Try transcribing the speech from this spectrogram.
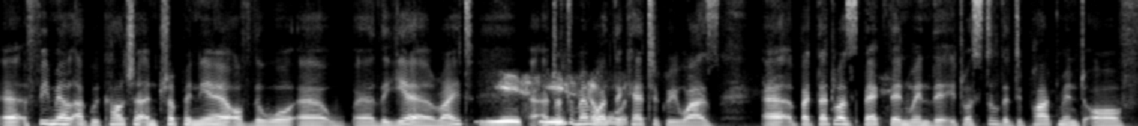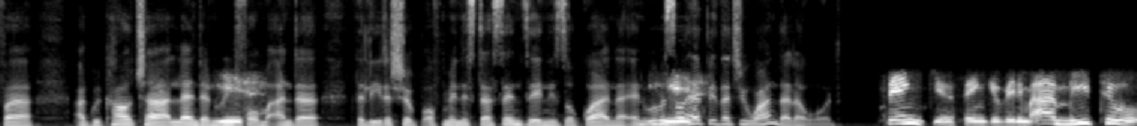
uh, female agriculture entrepreneur of the wo- uh, uh, the year, right? Yes, I don't yes, remember what the category was, uh, but that was back then when the, it was still the Department of uh, Agriculture, Land and Yes. Reform under the leadership of Minister Senzeni Zokwana, and we were so happy that you won that award. Thank you, thank you very much. Ah, me too.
